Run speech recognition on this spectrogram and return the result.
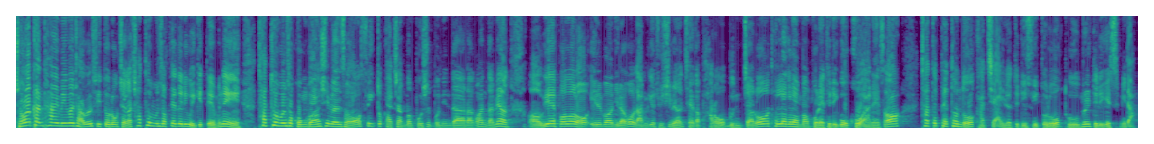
정확한 타이밍을 잡을 수 있도록 제가 차트 분석해 드리고 있기 때문에 차트 분석 공부하시면서 수익도 같이 한번 보실 분인다라고 한다면 어, 위에 번호로 1번이라고 남겨 주시면 제가 바로 문자로 텔레그램 방 보내 드리고 그 안에서 차트 패턴도 같이 알려드릴 수 있도록 도움을 드리겠습니다.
